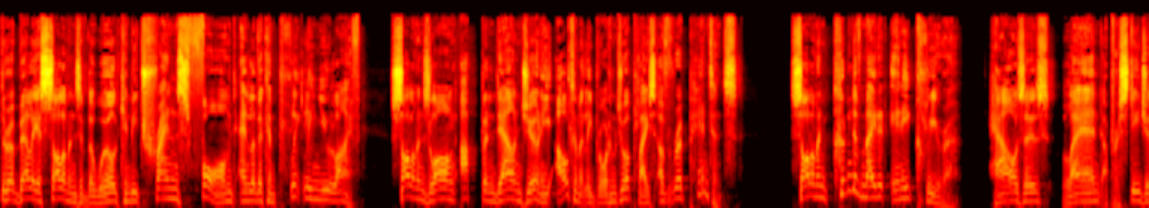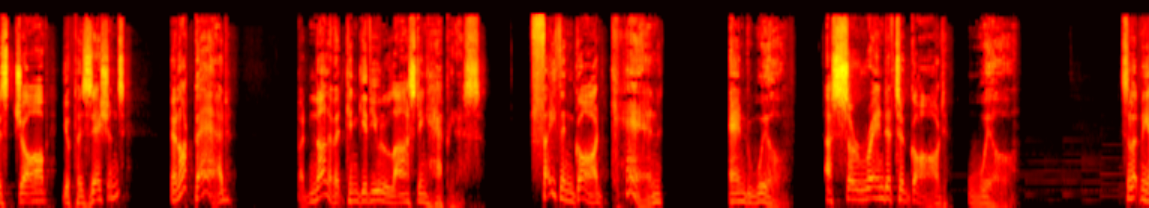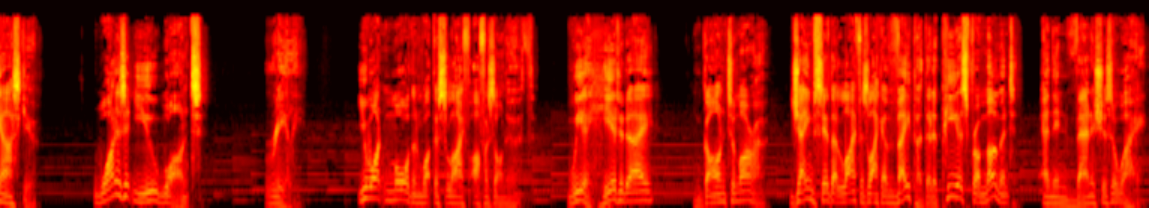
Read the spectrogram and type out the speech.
The rebellious Solomons of the world can be transformed and live a completely new life. Solomon's long up and down journey ultimately brought him to a place of repentance. Solomon couldn't have made it any clearer. Houses, land, a prestigious job, your possessions, they're not bad, but none of it can give you lasting happiness. Faith in God can and will. A surrender to God will. So let me ask you, what is it you want really? You want more than what this life offers on earth. We are here today, gone tomorrow. James said that life is like a vapor that appears for a moment and then vanishes away.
